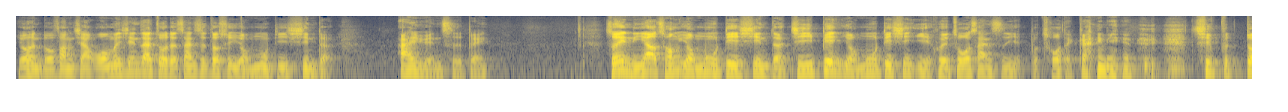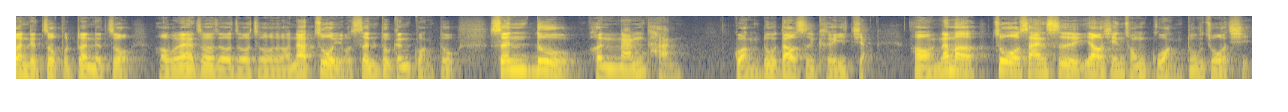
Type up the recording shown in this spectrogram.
有很多方向，我们现在做的善事都是有目的性的，爱缘慈悲。所以你要从有目的性的，即便有目的性也会做善事，也不错的概念，去不断的做，不断的做，哦，不断的做做做做做，那做有深度跟广度，深度很难谈，广度倒是可以讲。哦，那么做善事要先从广度做起，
